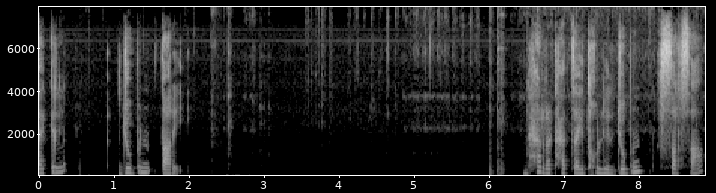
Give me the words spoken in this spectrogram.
أكل جبن طري. نحرك حتى يدخل لي الجبن في الصلصة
